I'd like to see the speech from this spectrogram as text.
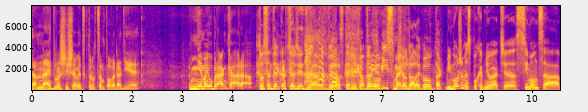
tá najdôležitejšia vec, ktorú chcem povedať je, nemajú brankára. To jsem teďka chtěl říct, že abys vyhrál Stanley Cup To je nebo výsmech. šel daleko, tak My môžeme spochybňovať eh, Simonca,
